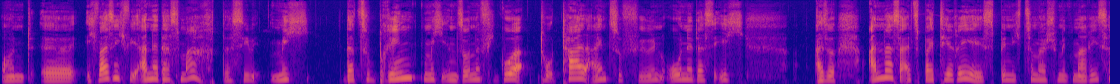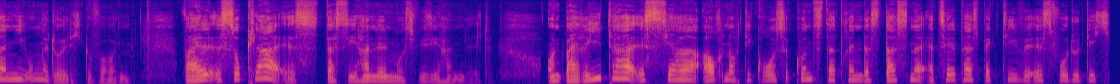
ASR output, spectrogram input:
Und äh, ich weiß nicht, wie Anne das macht, dass sie mich dazu bringt, mich in so eine Figur total einzufühlen, ohne dass ich also anders als bei Therese bin ich zum Beispiel mit Marisa nie ungeduldig geworden, weil es so klar ist, dass sie handeln muss, wie sie handelt. Und bei Rita ist ja auch noch die große Kunst da drin, dass das eine Erzählperspektive ist, wo du dich,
